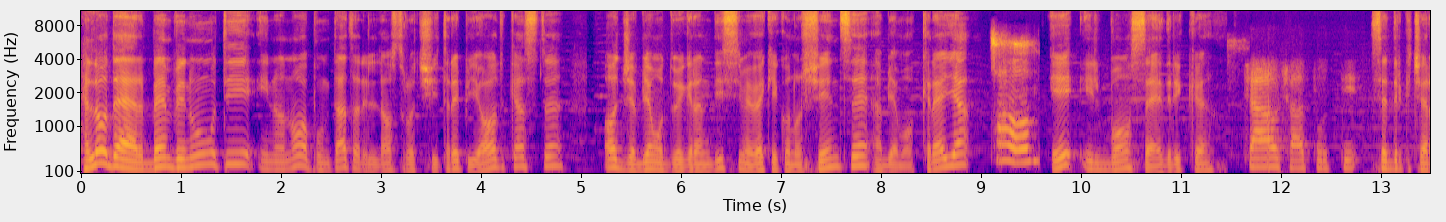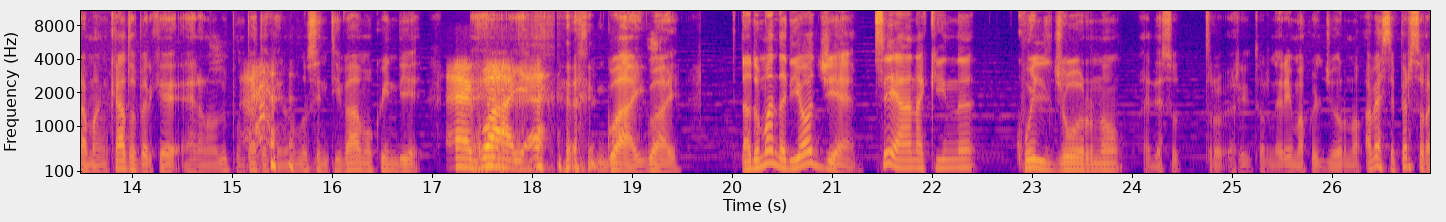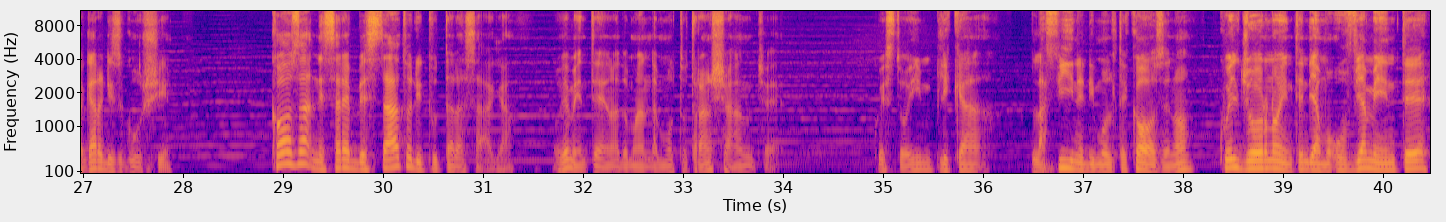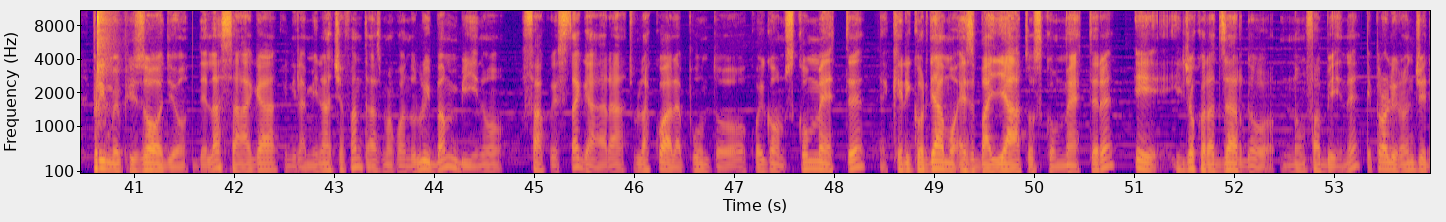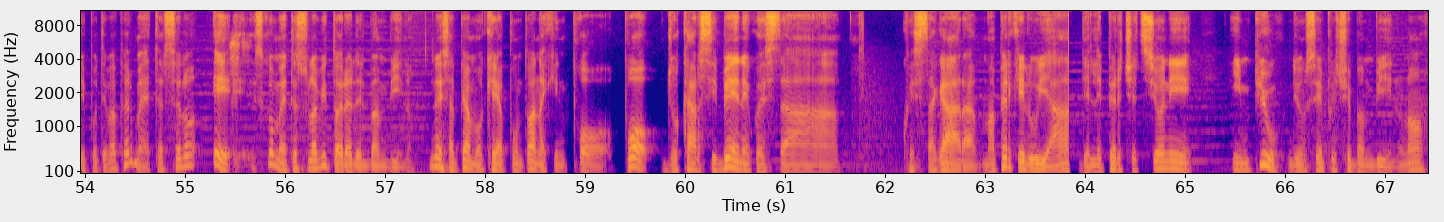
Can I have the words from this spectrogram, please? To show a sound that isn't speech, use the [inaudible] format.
Hello there, benvenuti in una nuova puntata del nostro C3P Podcast. Oggi abbiamo due grandissime vecchie conoscenze, abbiamo Creia Ciao. e il buon Cedric. Ciao, ciao a tutti. Cedric c'era mancato perché erano due puntate che non lo [laughs] sentivamo, quindi... Eh, guai, eh. [laughs] guai, guai. La domanda di oggi è, se Anakin quel giorno, e adesso tro- ritorneremo a quel giorno, avesse perso la gara di sgusci, cosa ne sarebbe stato di tutta la saga? Ovviamente è una domanda molto tranchant, cioè questo implica la fine di molte cose, no? Quel giorno intendiamo ovviamente primo episodio della saga, quindi la minaccia fantasma, quando lui bambino fa questa gara sulla quale appunto Qui-Gon scommette, eh, che ricordiamo è sbagliato scommettere, e il gioco d'azzardo non fa bene, però l'Iron Jedi poteva permetterselo, e scommette sulla vittoria del bambino. Noi sappiamo che appunto Anakin può, può giocarsi bene questa, questa gara, ma perché lui ha delle percezioni in più di un semplice bambino, no?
